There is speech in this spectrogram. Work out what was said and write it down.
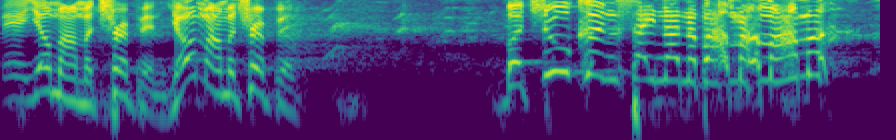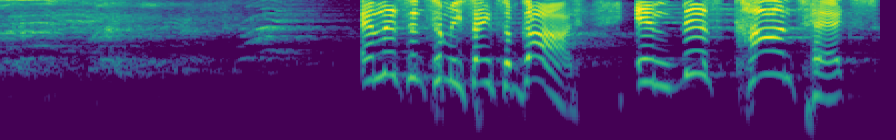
Man, your mama tripping. Your mama tripping. But you couldn't say nothing about my mama. And listen to me, saints of God. In this context,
